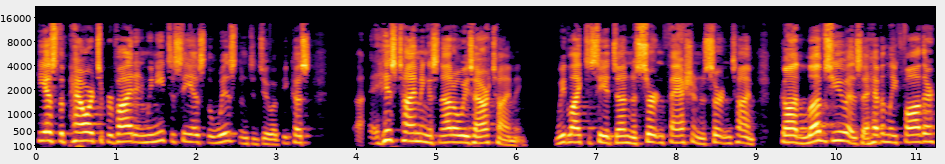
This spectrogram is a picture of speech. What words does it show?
He has the power to provide, and we need to see he has the wisdom to do it because uh, his timing is not always our timing. We'd like to see it done in a certain fashion, a certain time. God loves you as a heavenly father.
